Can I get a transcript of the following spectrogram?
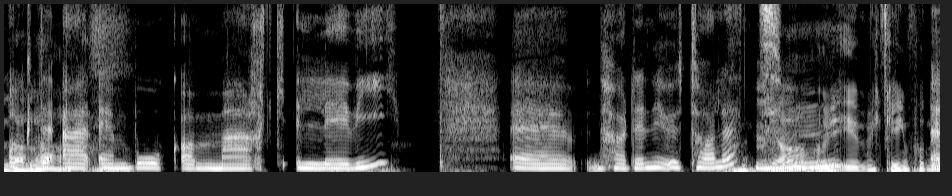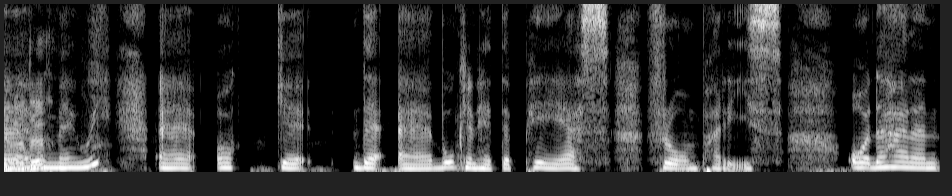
la Och det är en bok av Marc Levy. Eh, hörde ni uttalet? Ja, Mm. vi är mycket imponerade. Eh, mais oui. eh, och eh, det är, boken heter PS från Paris. Och det här är en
